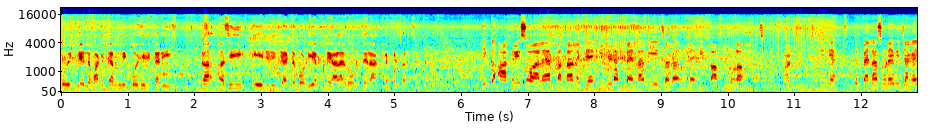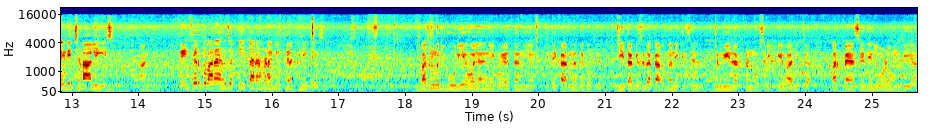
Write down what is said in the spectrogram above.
ਕੋਈ ਢਿੱਲ ਵੱਟ ਕਰਨ ਦੀ ਕੋਸ਼ਿਸ਼ ਕਰੀ, ਤਾਂ ਅਸੀਂ ਇਹ ਜਿਹੜੀ ਡੈੱਡ ਬੋਡੀ ਹੈ ਪਟਿਆਲਾ ਰੋਡ ਤੇ ਰੱਖ ਕੇ ਪ੍ਰਦਰਸ਼ਨ ਕਰਾਂਗੇ। ਇੱਕ ਆਖਰੀ ਸਵਾਲ ਹੈ ਪਤਾ ਲੱਗਿਆ ਕਿ ਜਿਹੜਾ ਪਹਿਲਾਂ ਵੀ ਇਹ ਜਗ੍ਹਾ ਨੂੰ ਲੈ ਕੇ ਕਾਫੀ ਰੌਲਾ ਹੁੰਦਾ ਸੀਗਾ ਹਾਂਜੀ। ਠੀਕ ਹੈ? ਤੇ ਪਹਿਲਾਂ ਸੁਣਿਆ ਵੀ ਜਗ੍ਹਾ ਜਿਹੜੀ ਛਡਾ ਲਈ ਗਈ ਸੀ। ਹਾਂਜੀ। ਤੇ ਫਿਰ ਦੁਬਾਰਾ ਇਹੋ ਜਿਹਾ ਕੀ ਕਾਰਨ ਬਣਾ ਵੀ ਉੱਥੇ ਰੱਖਣੀ ਪਈ ਸੀ? ਬਸ ਮਜਬੂਰੀਆਂ ਹੋ ਜਾਂਦੀਆਂ ਨੇ ਕੋਈ ਇਦਾਂ ਦੀਆਂ ਜਿਹਦੇ ਕਾਰਨ ਦੇਖੋ ਜੀ ਤਾਂ ਕਿਸੇ ਦਾ ਕਰਦਾ ਨਹੀਂ ਕਿਸੇ ਜ਼ਮੀਨ ਰੱਖਣ ਨੂੰ ਸਰੀਕੇਬਾਜ਼ੀ 'ਚ। ਪਰ ਪੈਸੇ ਦੀ ਲੋੜ ਹੁੰਦੀ ਆ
